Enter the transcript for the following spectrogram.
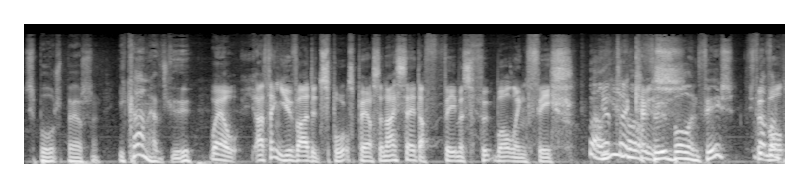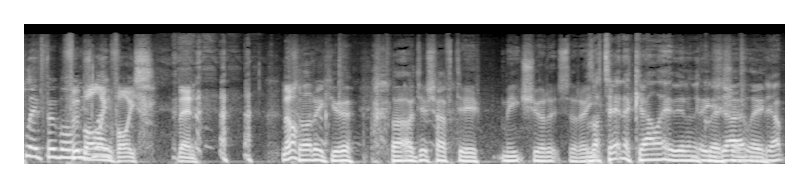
sports person? You can't have you. Well, I think you've added sports person. I said a famous footballing face. Well, you're not a footballing face. He's never played football. Footballing voice, then. no? Sorry, Hugh, but I just have to make sure it's the right. There's a technicality there in the Exactly. question. Yep.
